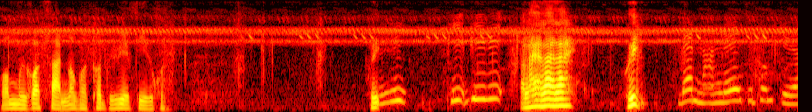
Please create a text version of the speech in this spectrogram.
ว่ามือก็สั่นต้องขอโทษพี่พีเอฟซีทุกคนฮ้ย พี่พี่พี่อะไรอะไรอะไรด้านนั้นเลยที่ผมเจอ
